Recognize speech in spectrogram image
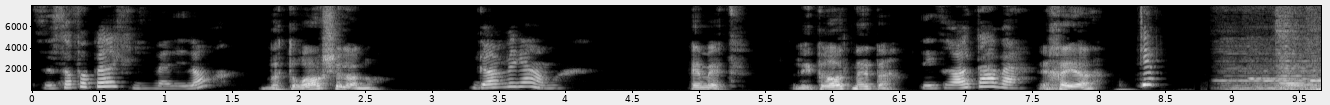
זה סוף הפרק נדמה לי, לא? בתורה או שלנו? גם וגם. אמת. להתראות נטע. להתראות אבא. איך היה? כן.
